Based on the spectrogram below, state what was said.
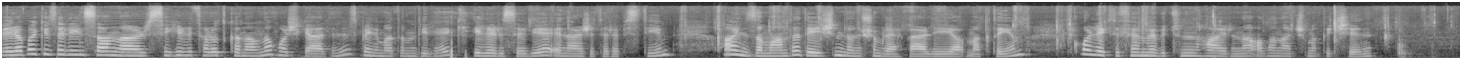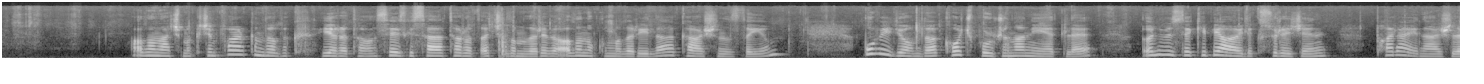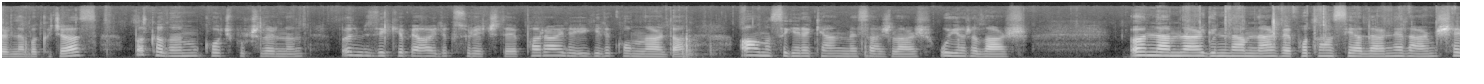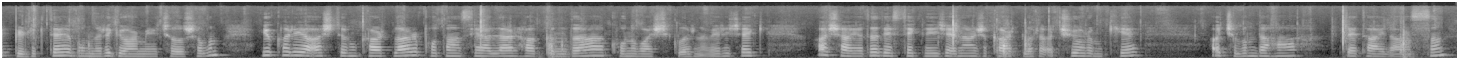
Merhaba güzel insanlar. Sihirli Tarot kanalına hoş geldiniz. Benim adım Dilek. İleri seviye enerji terapistiyim. Aynı zamanda değişim dönüşüm rehberliği yapmaktayım. Kolektifin ve bütünün hayrına alan açmak için alan açmak için farkındalık yaratan sezgisel tarot açılımları ve alan okumalarıyla karşınızdayım. Bu videomda Koç burcuna niyetle önümüzdeki bir aylık sürecin para enerjilerine bakacağız. Bakalım Koç burçlarının önümüzdeki bir aylık süreçte parayla ilgili konularda alması gereken mesajlar, uyarılar, önlemler, gündemler ve potansiyeller nelermiş hep birlikte bunları görmeye çalışalım. Yukarıya açtığım kartlar potansiyeller hakkında konu başlıklarını verecek. Aşağıya da destekleyici enerji kartları açıyorum ki açılım daha detaylansın.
